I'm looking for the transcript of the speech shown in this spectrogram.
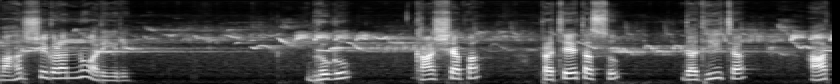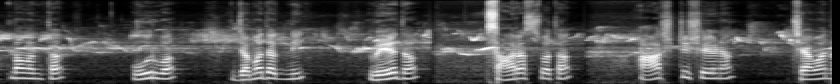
ಮಹರ್ಷಿಗಳನ್ನು ಅರಿಯಿರಿ. ಭೃಗು, ಕಾಶ್ಯಪ, ಪ್ರಚೇತಸ್ಸು, ದಧೀಚ, ಆತ್ಮವಂತ, ಊರ್ವ, ಜಮದಗ್ನಿ, ವೇದ ಸಾರಸ್ವತ, ಆರ್ಷ್ಟಿಷೇಣ ಚವನ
